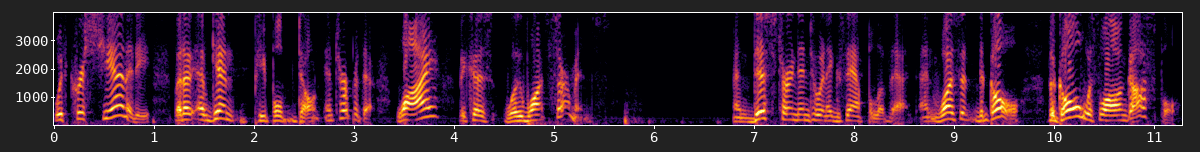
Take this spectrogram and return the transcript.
with Christianity. But uh, again, people don't interpret that. Why? Because we want sermons. And this turned into an example of that and wasn't the goal. The goal was law and gospel.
